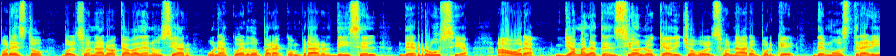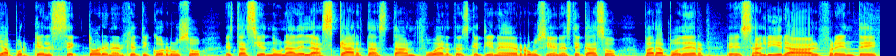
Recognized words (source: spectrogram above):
Por esto, Bolsonaro acaba de anunciar un acuerdo para comprar diésel de Rusia. Ahora, llama la atención lo que ha dicho Bolsonaro porque demostraría por qué el sector energético ruso está siendo una de las cartas tan fuertes que tiene Rusia en este caso para poder eh, salir al frente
